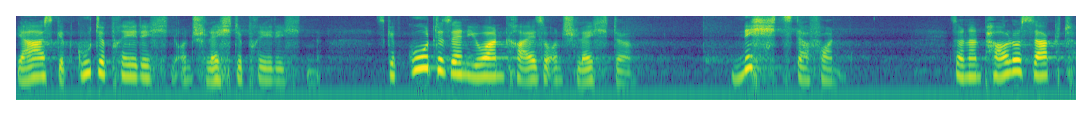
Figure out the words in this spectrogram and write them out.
ja, es gibt gute Predigten und schlechte Predigten. Es gibt gute Seniorenkreise und schlechte. Nichts davon. Sondern Paulus sagt,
